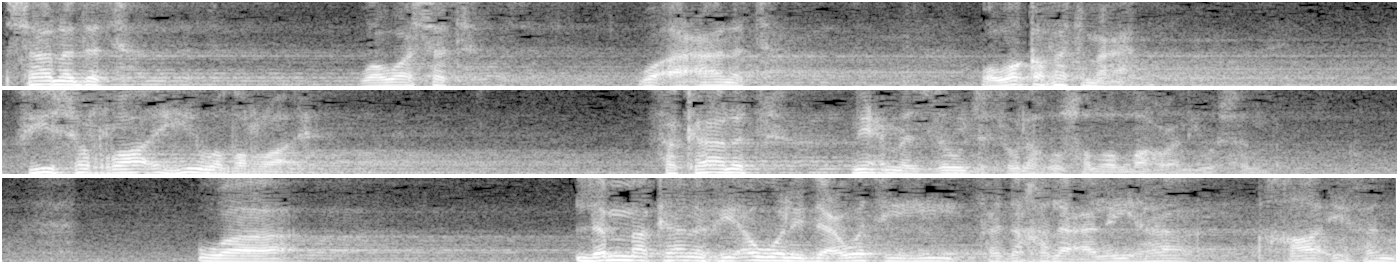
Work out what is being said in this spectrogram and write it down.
ساندته وواسته وأعانته ووقفت معه. في سرائه وضرائه. فكانت نعم الزوجة له صلى الله عليه وسلم. ولما كان في أول دعوته فدخل عليها خائفا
